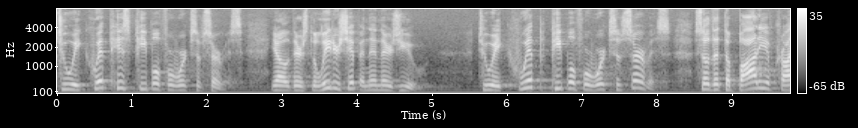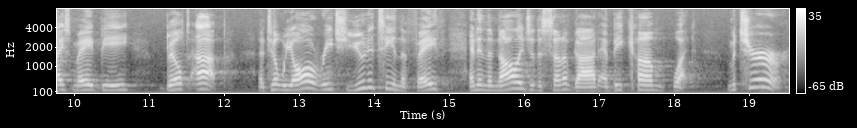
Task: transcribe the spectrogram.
to equip his people for works of service. You know, there's the leadership and then there's you. To equip people for works of service so that the body of Christ may be built up until we all reach unity in the faith and in the knowledge of the Son of God and become what? Mature.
